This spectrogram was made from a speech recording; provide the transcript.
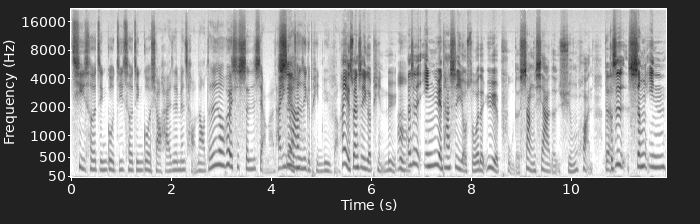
汽车经过、机车经过、小孩在那边吵闹，但是都会是声响啊，它应该也算是一个频率吧？它也算是一个频率。嗯，但是音乐它是有所谓的乐谱的上下的循环。对，可是声音。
